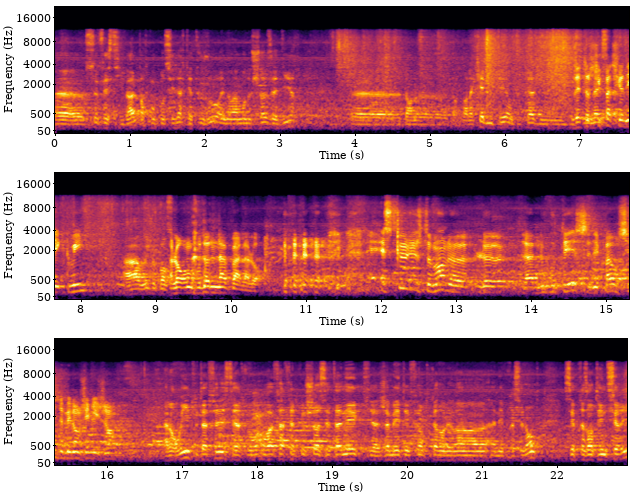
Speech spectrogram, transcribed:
euh, ce festival parce qu'on considère qu'il y a toujours énormément de choses à dire euh, dans, la qualité en tout cas du, Vous êtes aussi passionné que lui? Ah oui, je pense. Alors on vous donne la balle alors. Est-ce que justement la nouveauté, ce n'est pas aussi de mélanger les gens? Alors oui, tout à fait. C'est-à-dire qu'on va faire quelque chose cette année qui n'a jamais été fait, en tout cas dans les 20 années précédentes. C'est présenter une série.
